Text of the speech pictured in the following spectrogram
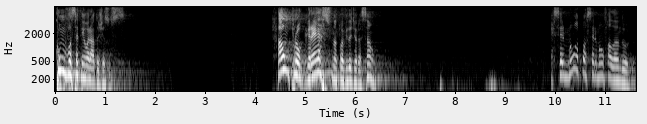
Como você tem orado a Jesus? Há um progresso na tua vida de oração? É sermão após sermão falando:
